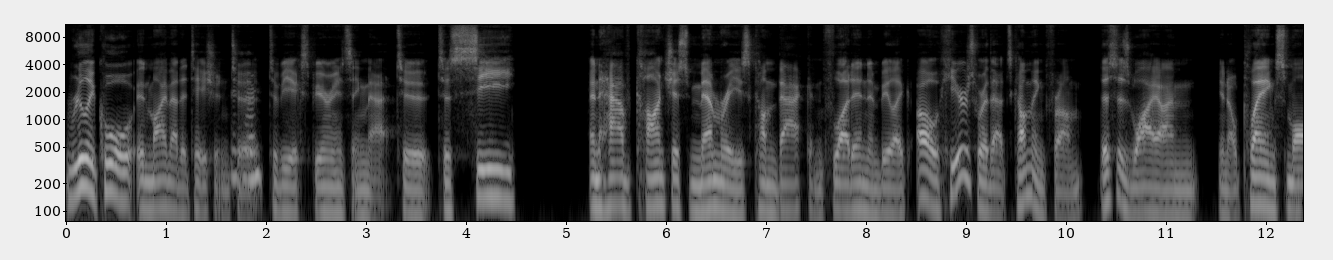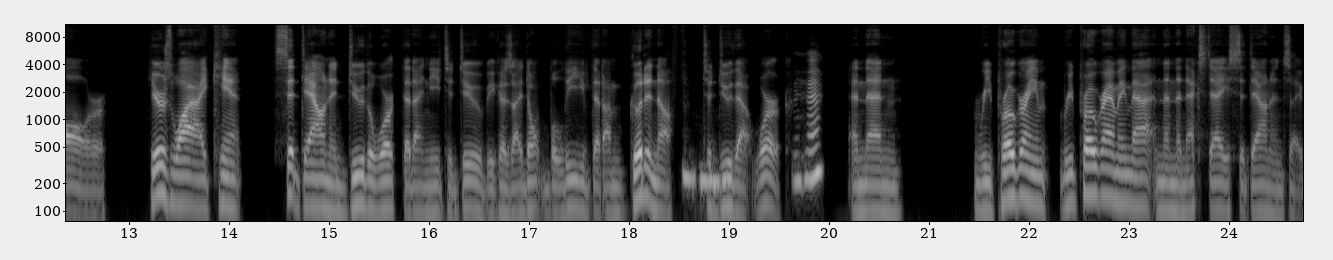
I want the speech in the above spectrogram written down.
really cool in my meditation to Mhm. to be experiencing that to to see and have conscious memories come back and flood in and be like oh here's where that's coming from this is why i'm you know playing small or here's why i can't sit down and do the work that I need to do because I don't believe that I'm good enough to Mhm. do that work. Mhm. And then reprogram reprogramming that and then the next day sit down and say,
